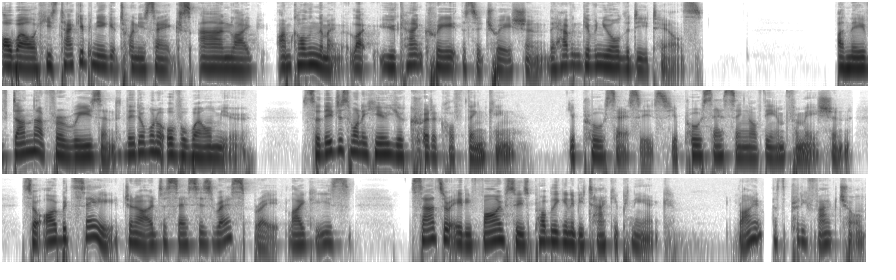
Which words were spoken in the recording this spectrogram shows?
oh, well, he's tachypneic at 26 and like, I'm calling them, like, you can't create the situation. They haven't given you all the details. And they've done that for a reason. They don't want to overwhelm you. So they just want to hear your critical thinking, your processes, your processing of the information. So I would say, you know, I'd assess his rest rate. Like he's SATs are 85, so he's probably going to be tachypneic right? That's pretty factual.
